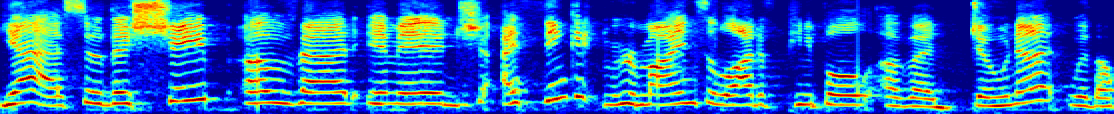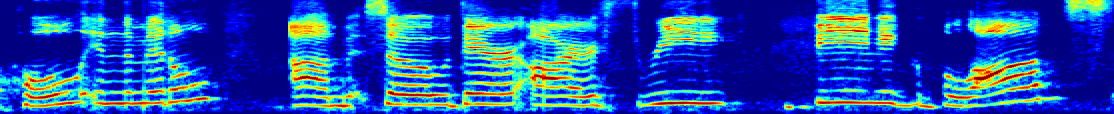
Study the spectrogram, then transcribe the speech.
Yeah, so the shape of that image, I think it reminds a lot of people of a donut with a hole in the middle. Um, so there are three big blobs,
